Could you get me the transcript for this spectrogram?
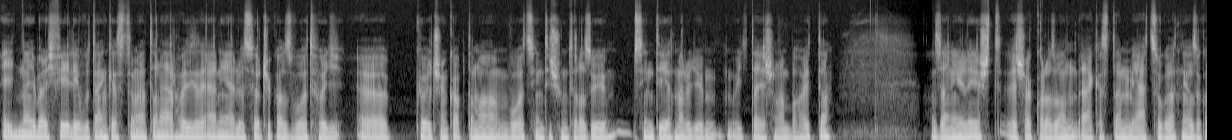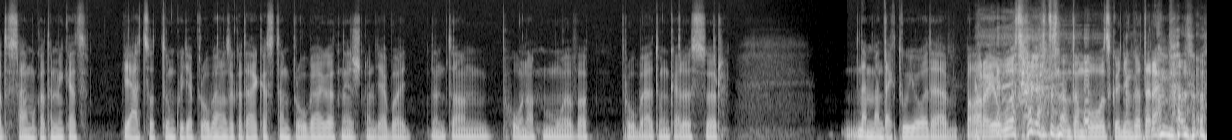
egy nagyjából egy fél év után kezdtem el tanárhoz járni, először csak az volt, hogy kölcsön kaptam a volt szintisünktől az ő szintét, mert hogy ő úgy teljesen abba hagyta a zenélést, és akkor azon elkezdtem játszogatni azokat a számokat, amiket játszottunk, ugye próbán, azokat elkezdtem próbálgatni, és nagyjából egy, nem tudom, hónap múlva próbáltunk először. Nem mentek túl jól, de arra jó volt, hogy nem tudom, bohózkodjunk a teremben.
